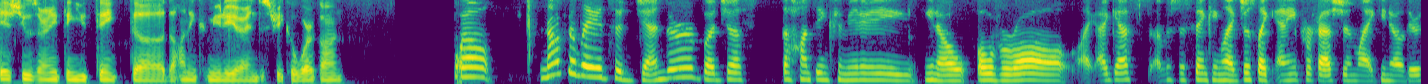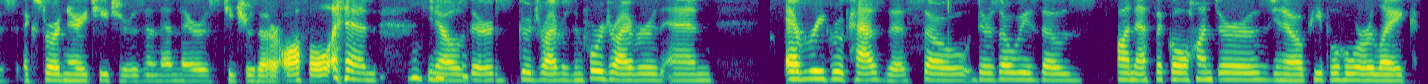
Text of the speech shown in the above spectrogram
issues or anything you think the the hunting community or industry could work on? Well, not related to gender, but just the hunting community, you know, overall. I, I guess I was just thinking, like, just like any profession, like, you know, there's extraordinary teachers, and then there's teachers that are awful, and you know, there's good drivers and poor drivers, and every group has this. So there's always those unethical hunters, you know, people who are like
